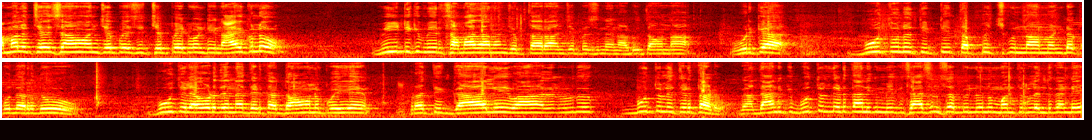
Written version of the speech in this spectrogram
అమలు చేశాము అని చెప్పేసి చెప్పేటువంటి నాయకులు వీటికి మీరు సమాధానం చెప్తారా అని చెప్పేసి నేను అడుగుతా ఉన్నా. ఊరికే బూతులు తిట్టి తప్పించుకుందామంటే కుదరదు. బూతులు ఎవరిదైనా తిడతా డౌన్ పోయే ప్రతి గాలి బూతులు తిడతాడు. దానికి బూతులు తిడటానికి మీకు శాసనసభ్యులను మంత్రులు ఎందుకండి?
